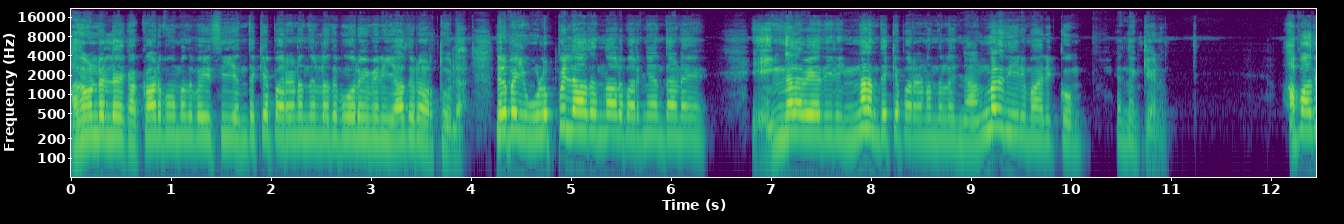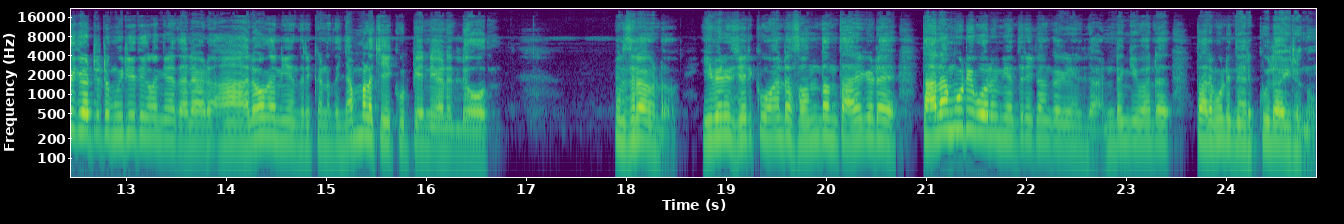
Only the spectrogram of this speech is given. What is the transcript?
അതുകൊണ്ടല്ലേ കക്കാട് മുഹമ്മദ് ഫൈസി എന്തൊക്കെ പറയണം എന്നുള്ളത് പോലും ഇവന് യാതൊരു അർത്ഥമില്ല ചിലപ്പോൾ ഈ ഉളുപ്പില്ലാതെ എന്നാൾ പറഞ്ഞ എന്താണ്? ഇങ്ങളെ വേദിയിൽ നിങ്ങൾ എന്തൊക്കെ പറയണം എന്നുള്ളത് ഞങ്ങൾ തീരുമാനിക്കും എന്നൊക്കെയാണ്. അപ്പോൾ അത് കേട്ടിട്ട് മുരീതികൾ ഇങ്ങനെ തലയാടും ആ ലോകം നിയന്ത്രിക്കുന്നത് നമ്മളെ ചേക്കുട്ടി തന്നെയാണല്ലോ. മനസ്സിലാകുന്നുണ്ടോ ഇവന് ശരിക്കും അവന്റെ സ്വന്തം തലയുടെ തലമുടി പോലും നിയന്ത്രിക്കാൻ കഴിയുന്നില്ല. ഉണ്ടെങ്കിൽ ഇവന്റെ തലമുടി നിരക്കൂലായിരുന്നു.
